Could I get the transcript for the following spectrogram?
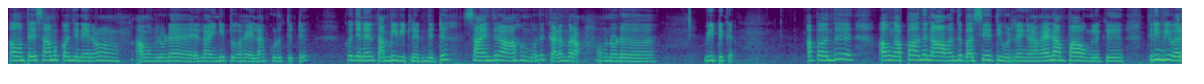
அவன் பேசாமல் கொஞ்ச நேரம் அவங்களோட எல்லா இனிப்பு வகையெல்லாம் கொடுத்துட்டு கொஞ்ச நேரம் தம்பி வீட்டில் இருந்துட்டு சாயந்தரம் ஆகும்போது கிளம்புறான் அவனோட வீட்டுக்கு. அப்போ வந்து அவங்க அப்பா வந்து நான் வந்து பஸ் ஏற்றி விட்றேங்கிறான் வேணாம்ப்பா உங்களுக்கு திரும்பி வர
